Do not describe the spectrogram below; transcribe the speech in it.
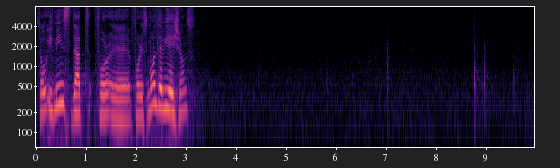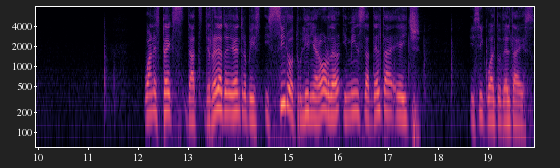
So it means that for, uh, for small deviations, one expects that the relative entropy is, is, zero to linear order, it means that delta H is equal to delta S.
